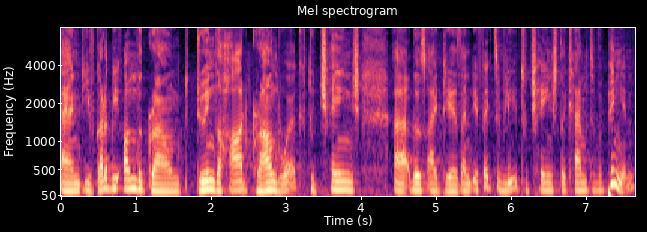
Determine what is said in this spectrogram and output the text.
and you've got to be on the ground doing the hard groundwork to change uh, those ideas and effectively to change the climate of opinion,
